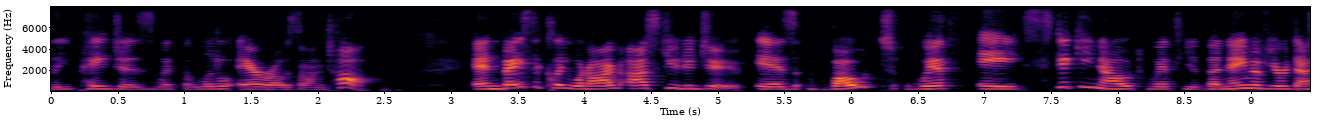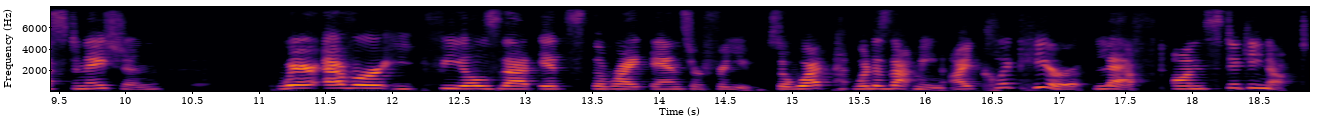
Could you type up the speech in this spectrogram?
the pages with the little arrows on top. And basically what I've asked you to do is vote with a sticky note with the name of your destination wherever feels that it's the right answer for you. So what, what does that mean? I click here left on sticky note.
